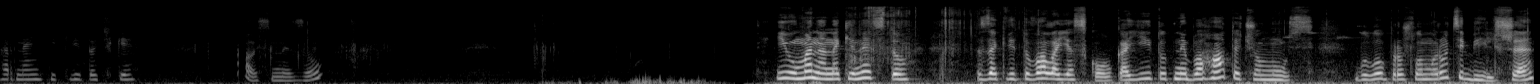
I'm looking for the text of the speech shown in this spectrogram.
гарненькі квіточки. А ось внизу. І у мене на кінець-то заквітувала ясколка. Їй тут небагато чомусь. Було в прошлому році більше.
